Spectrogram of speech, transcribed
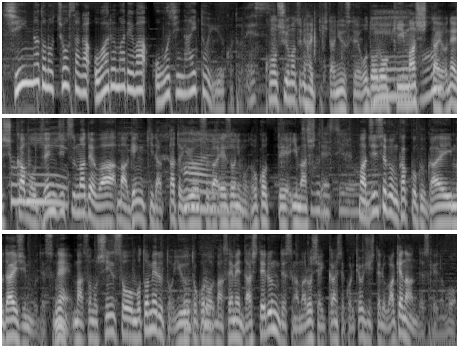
死因などの調査が終わるまでは応じないということです。この週末に入ってきたニュースで驚きましたよね、えーしかも前日まではまあ元気だったという様子がはい映像にも残っていまして、そうですよ。まあ、G7 各国外務大臣もですね、まあ、その真相を求めるというところ、うんうんまあ、声明出してるんですが、まあ、ロシア一貫してこれ拒否してるわけなんですけれども、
